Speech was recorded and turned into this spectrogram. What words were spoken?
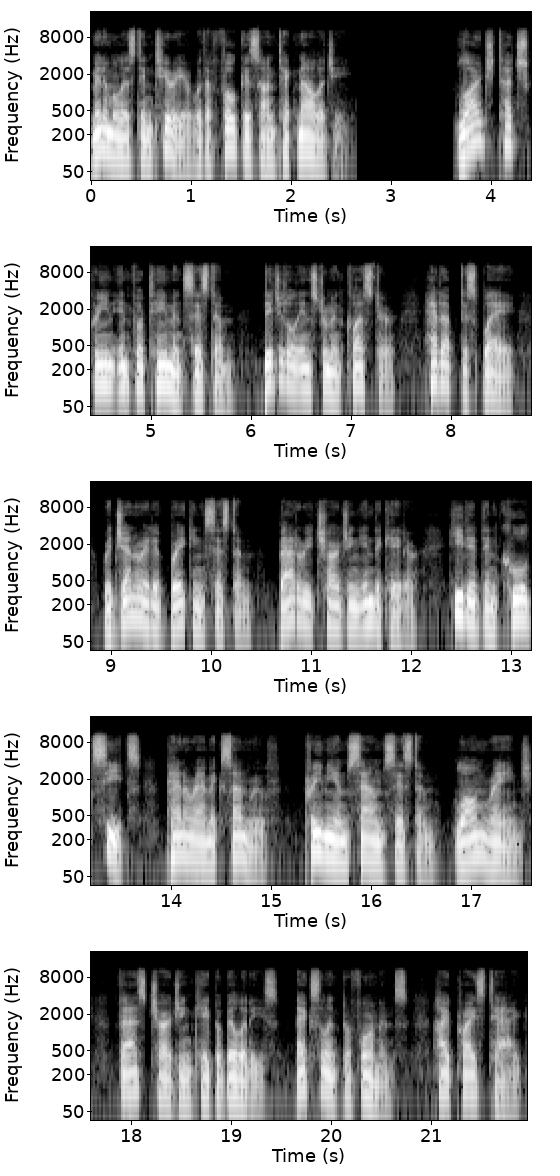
minimalist interior with a focus on technology. Large touchscreen infotainment system, digital instrument cluster, head-up display, regenerative braking system, battery charging indicator, heated and cooled seats, panoramic sunroof, premium sound system, long range, fast charging capabilities, excellent performance, high price tag,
